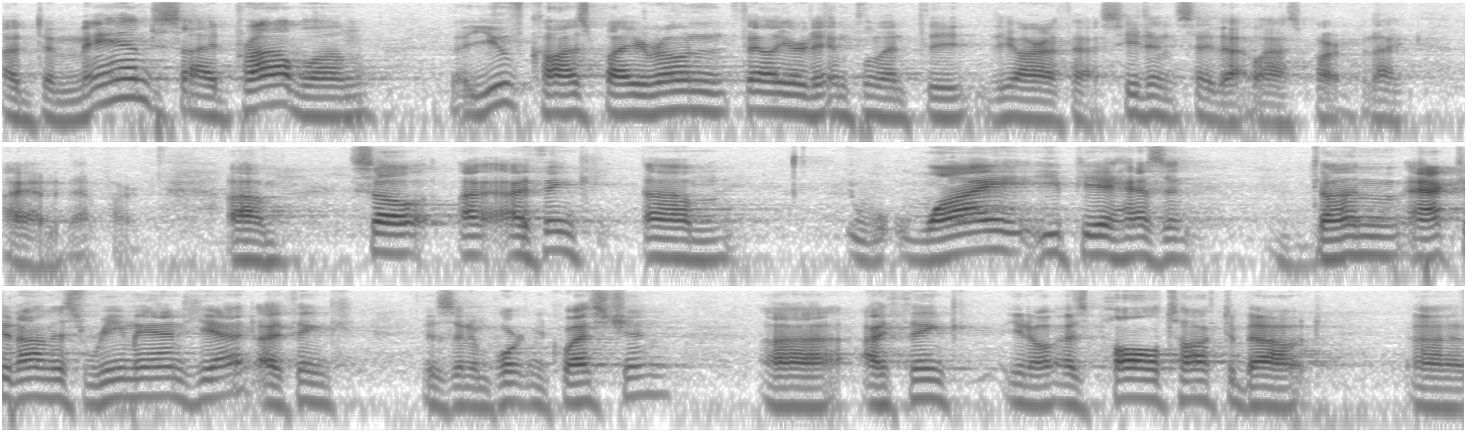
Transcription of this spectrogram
a demand side problem that you've caused by your own failure to implement the, the RFS. He didn't say that last part, but I, I added that part. Um, so I, I think um, why EPA hasn't done, acted on this remand yet, I think is an important question. Uh, I think, you know, as Paul talked about uh,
